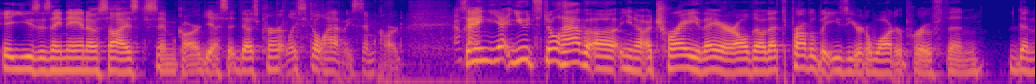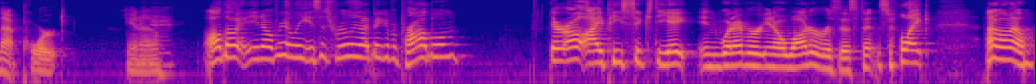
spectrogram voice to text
It uses a nano-sized SIM card. Yes, it does currently still have a SIM card. Okay. So I mean, yeah, you'd still have a you know a tray there, although that's probably easier to waterproof than than that port. You know, mm-hmm. although you know, really, is this really that big of a problem? They're all IP68 and whatever you know, water resistant. So like, I don't know.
